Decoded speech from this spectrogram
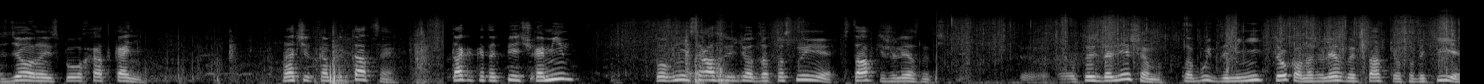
сделана из ПВХ ткани. Значит, комплектация. Так как это печь камин, то в ней сразу идет запасные вставки железные. То есть в дальнейшем нужно будет заменить стекла на железные вставки вот на такие.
